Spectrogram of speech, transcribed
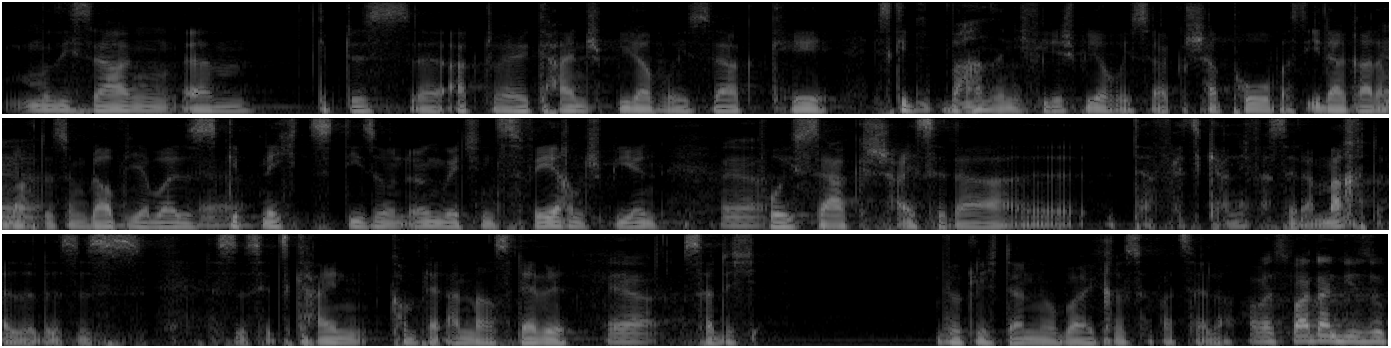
muss ich sagen, ähm, gibt es äh, aktuell keinen Spieler, wo ich sage, okay, es gibt wahnsinnig viele Spieler, wo ich sage, Chapeau, was ihr da gerade ja. macht, ist unglaublich, aber es ja. gibt nichts, die so in irgendwelchen Sphären spielen, ja. wo ich sage, scheiße, da, äh, da weiß ich gar nicht, was er da macht. Also das ist, das ist jetzt kein komplett anderes Level. Das hatte ich wirklich dann nur bei Christopher Zeller. Aber es war dann diese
